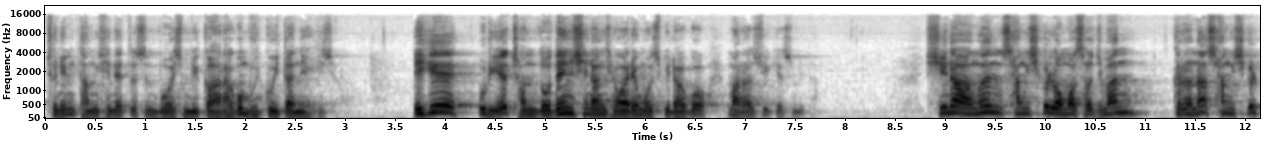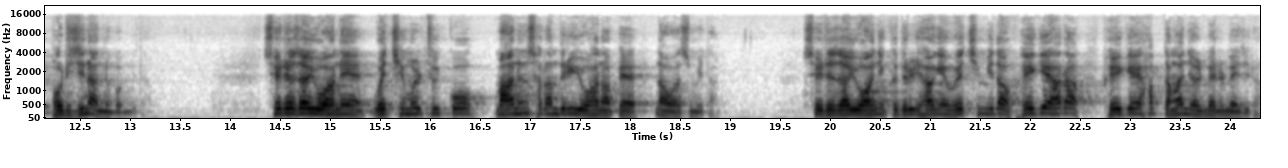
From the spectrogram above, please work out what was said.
주님 당신의 뜻은 무엇입니까? 라고 묻고 있다는 얘기죠. 이게 우리의 전도된 신앙생활의 모습이라고 말할 수 있겠습니다. 신앙은 상식을 넘어서지만 그러나 상식을 버리지는 않는 겁니다. 세례자 요한의 외침을 듣고 많은 사람들이 요한 앞에 나왔습니다. 세례자 요한이 그들을 향해 외칩니다. 회개하라. 회개에 합당한 열매를 맺으라.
